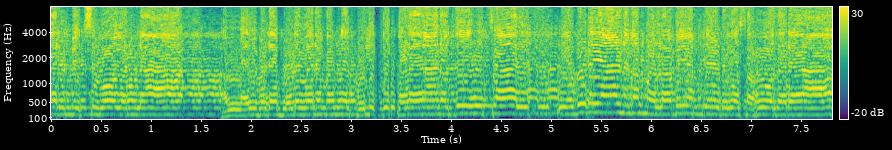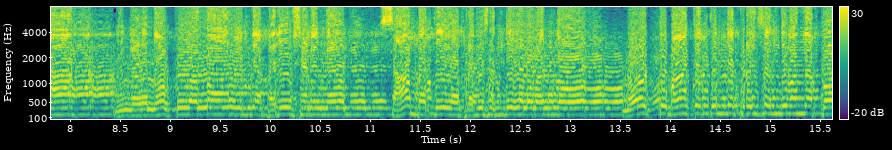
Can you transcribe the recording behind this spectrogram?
ആരംഭിച്ചു പോകണ്ട. അല്ല ഇവിടെ മുഴുവനും അങ്ങ് കുലുക്കി കളയാൻ ഉദ്ദേശിച്ചാൽ എവിടെയാണ് നമ്മൾ അഭയം തേടുക സഹോദര? നിങ്ങൾ നോക്കൂ അള്ളാഹുവിന്റെ പരീക്ഷണങ്ങൾ സാമ്പത്തിക പ്രതിസന്ധികൾ വന്നു. നോട്ട് മാറ്റത്തിന്റെ പ്രതിസന്ധി വന്നപ്പോ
